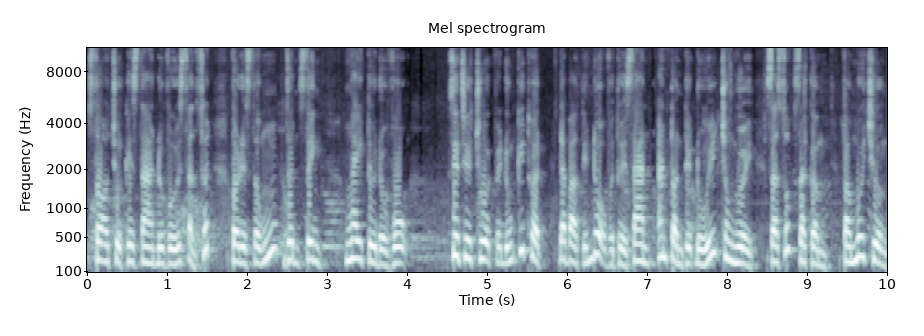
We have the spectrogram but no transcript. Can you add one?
do chuột gây ra đối với sản xuất và đời sống dân sinh ngay từ đầu vụ. Diệt trừ chuột phải đúng kỹ thuật, đảm bảo tiến độ và thời gian, an toàn tuyệt đối cho người, gia súc, gia cầm và môi trường,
